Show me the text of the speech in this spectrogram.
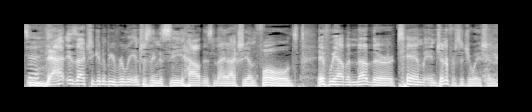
to That is actually going to be really interesting to see how this night actually unfolds. If we have another Tim and Jeniffer situation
